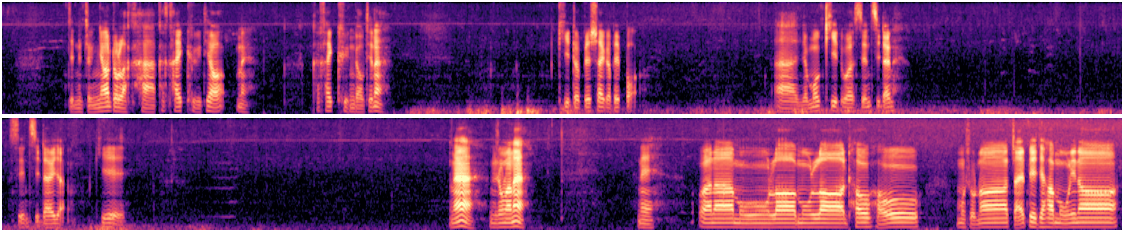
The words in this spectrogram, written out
จแต่ชินายรู้เจ้าลินดูเทียนะแต่ชินายจะเจ้าลินดูเทียจะนึกถึงยอดตัวราคาคล้ายๆคือเที่ยวนะคล้ายๆคือเก่าเท่าน่ะคิดตัวไปใช้กับไปปออ่าอย่าโมคิดว่าเซนสิได้นะเส้นสีได้จ้ะโอเคนะในตรงนั้นนะนี่วานะมูรอมูรอเท่า เขามูสุนอใจเปลี่ยนจะทำมูนี่เนาะ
